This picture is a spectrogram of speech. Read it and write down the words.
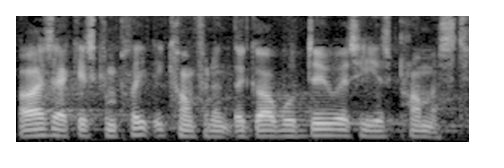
Isaac is completely confident that God will do as he has promised.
